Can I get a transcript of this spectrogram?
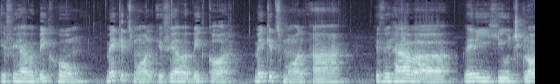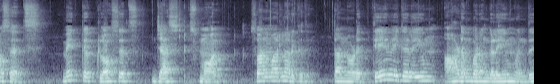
if you have a big home make it small if you have a big car make it small if you have a very huge closets, make the closets just small. So அந்த மாதிரிலாம் இருக்குது. தன்னோட தேவைகளையும் ஆடம்பரங்களையும் வந்து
